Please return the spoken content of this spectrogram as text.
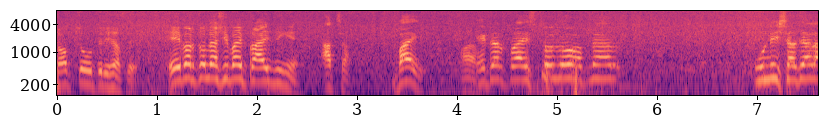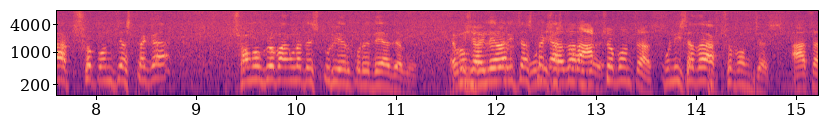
সব চৌত্রিশ আছে। এইবার চলে আসি ভাই প্রাইজিং এ। আচ্ছা ভাই হ্যাঁ। এটার প্রাইস তো হলো আপনার উনিশ হাজার আটশো পঞ্চাশ টাকা। সমগ্র বাংলাদেশ কুরিয়ার করে দেওয়া যাবে। এবং ডেলিভারি চার্জটা পঞ্চাশ। উনিশ হাজার আটশো পঞ্চাশ। আচ্ছা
